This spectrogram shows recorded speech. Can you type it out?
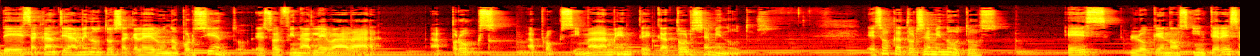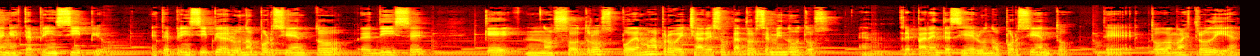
de esa cantidad de minutos sácale el 1%. Eso al final le va a dar aprox, aproximadamente 14 minutos. Esos 14 minutos es lo que nos interesa en este principio. Este principio del 1% eh, dice que nosotros podemos aprovechar esos 14 minutos, entre paréntesis el 1% de todo nuestro día,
